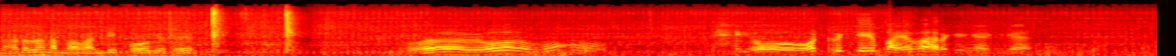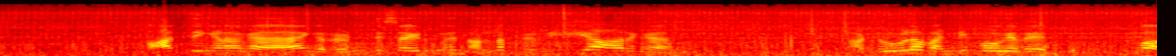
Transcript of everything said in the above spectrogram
நடுவில் நம்ம வண்டி போகுது. ஓ ஓ. ஓ ஐயோ பயமாக இருக்குங்க இங்கே. பார்த்தீங்கன்னாங்க இங்கே ரெண்டு சைடுமே நல்ல பெரிய ஆறுங்க. நடுவில் வண்டி போகுது. அப்பா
